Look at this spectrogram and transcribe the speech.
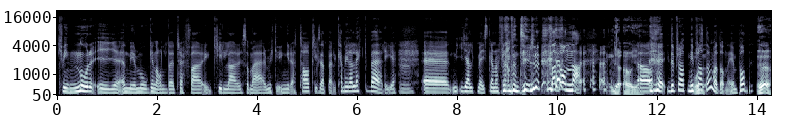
kvinnor i en mer mogen ålder träffar killar som är mycket yngre. Ta till exempel Camilla Läckberg. Eh, hjälp mig skrämma fram en till. Madonna. Yeah, oh yeah, du prat, ni pratade om Madonna i en podd. yeah,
